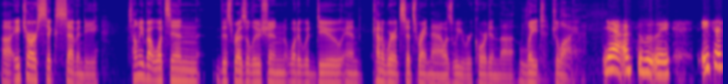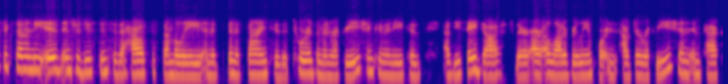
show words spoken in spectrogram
uh, HR 670. Tell me about what's in this resolution, what it would do, and kind of where it sits right now as we record in uh, late July. Yeah, absolutely. HR 670 is introduced into the House Assembly and it's been assigned to the Tourism and Recreation Committee because, as you say, Josh, there are a lot of really important outdoor recreation impacts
